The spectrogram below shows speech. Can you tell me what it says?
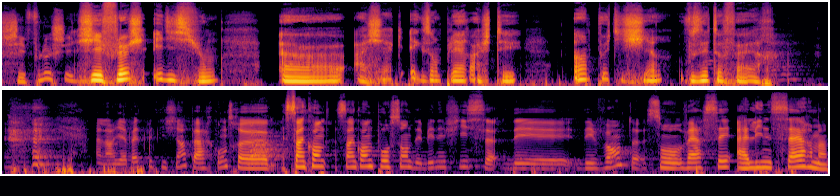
Chez Flush chez Flush Édition. Euh, à chaque exemplaire acheté, un petit chien vous est offert. Alors, il n'y a pas de petit chien. Par contre, euh, 50, 50% des bénéfices des, des ventes sont versés à l'INSERM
